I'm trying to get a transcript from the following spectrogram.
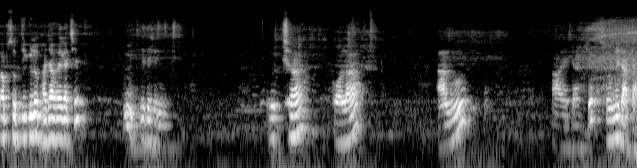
সব সবজিগুলো ভাজা হয়ে গেছে। হুম, এ দেখে নিন। উচ্ছা, কলা, আলু, আর এটা হচ্ছে সজনে ডাটা।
